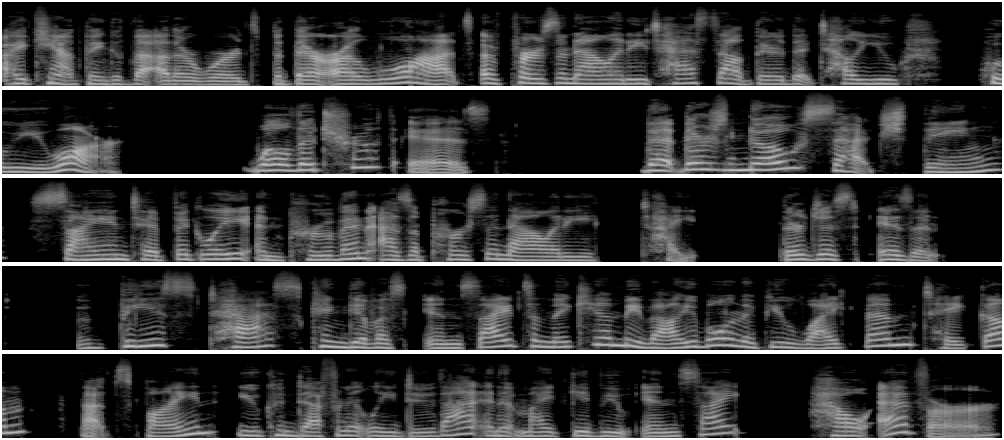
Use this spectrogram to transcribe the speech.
I can't think of the other words, but there are lots of personality tests out there that tell you who you are. Well, the truth is, that there's no such thing scientifically and proven as a personality type. There just isn't. These tests can give us insights and they can be valuable. And if you like them, take them. That's fine. You can definitely do that and it might give you insight. However,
